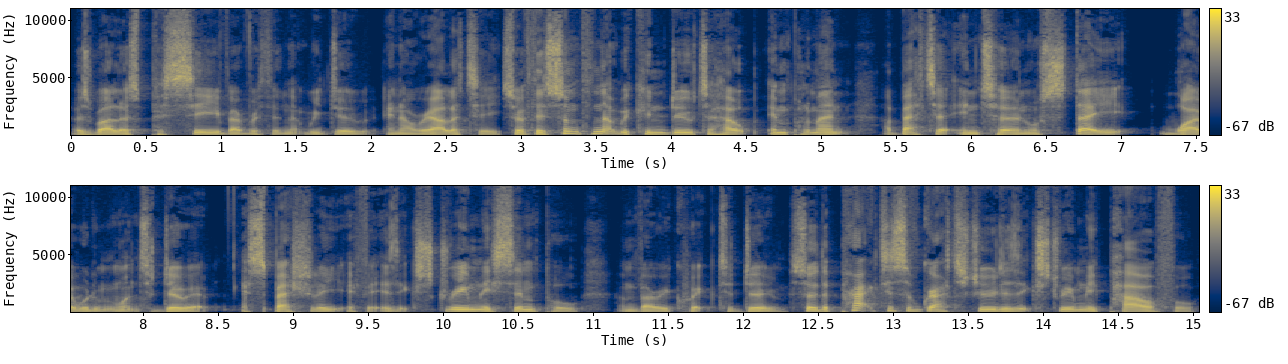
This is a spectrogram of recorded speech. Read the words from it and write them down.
as well as perceive everything that we do in our reality. So if there's something that we can do to help implement a better internal state, why wouldn't we want to do it? Especially if it is extremely simple and very quick to do. So the practice of gratitude is extremely powerful,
